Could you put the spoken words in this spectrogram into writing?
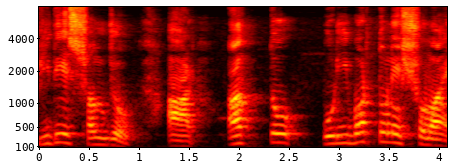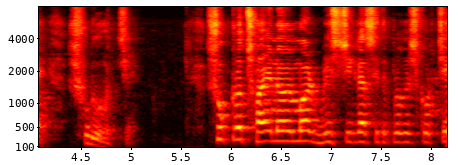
বিদেশ সংযোগ আর আত্ম পরিবর্তনের সময় শুরু হচ্ছে। শুক্র ছয় নভেম্বর বৃশ্চিক রাশিতে প্রবেশ করছে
